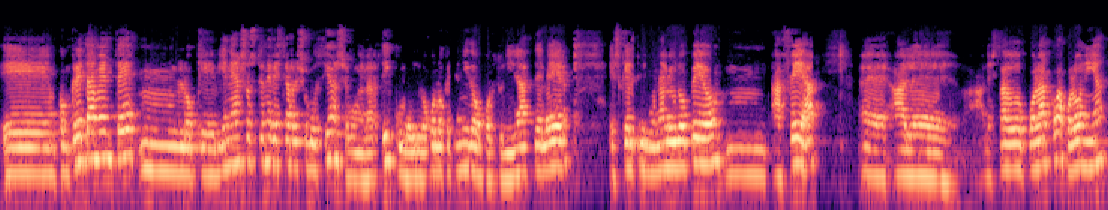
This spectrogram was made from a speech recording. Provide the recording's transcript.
Eh, concretamente, mm, lo que viene a sostener esta resolución, según el artículo y luego lo que he tenido oportunidad de leer, es que el Tribunal Europeo mm, afea eh, al, eh, al, Estado polaco, a Polonia,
